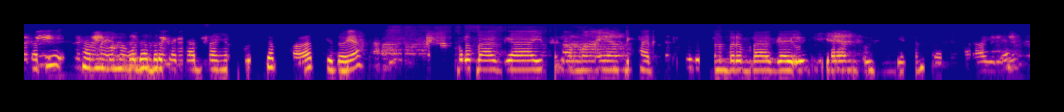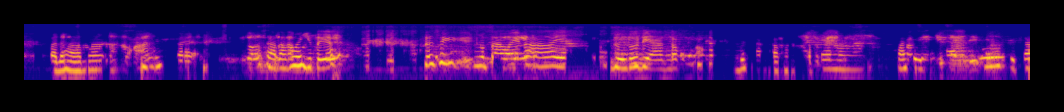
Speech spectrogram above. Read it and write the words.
Tapi, tapi karena emang udah bertekad pengen cepat gitu ya, berbagai drama yang dihadapi dengan berbagai ujian ujian gitu ya. Padahal mah kayak sekarang mah gitu ya. Terus sih ngetawain hal yang dulu dianggap besar banget. Emang pasti itu kita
